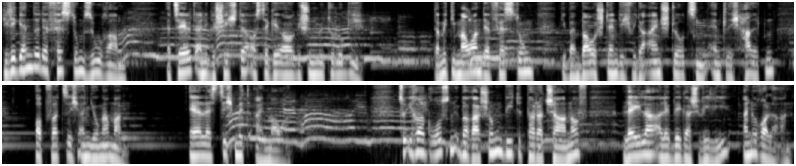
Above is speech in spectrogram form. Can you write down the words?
Die Legende der Festung Suram erzählt eine Geschichte aus der georgischen Mythologie. Damit die Mauern der Festung, die beim Bau ständig wieder einstürzen, endlich halten, opfert sich ein junger Mann. Er lässt sich mit einmauern. Zu ihrer großen Überraschung bietet Paratschanow Leila Alebegashvili eine Rolle an.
